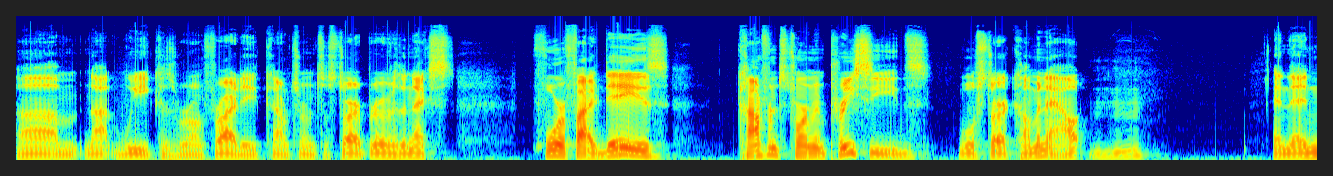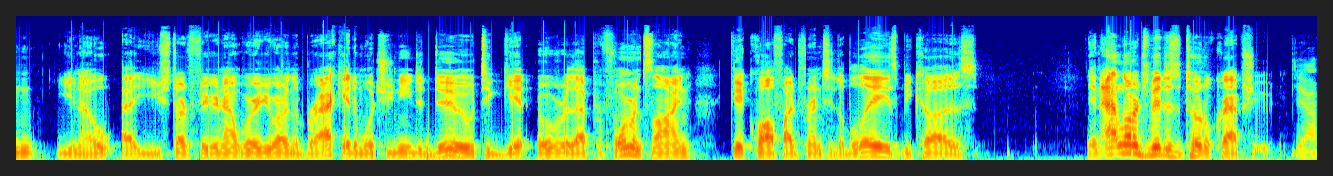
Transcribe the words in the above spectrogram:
um, not week because we're on Friday, conference tournaments will start, but over the next four or five days, conference tournament precedes will start coming out, Mm-hmm. and then you know uh, you start figuring out where you are in the bracket and what you need to do to get over that performance line, get qualified for NCAA's because an at-large bid is a total crapshoot Yeah.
